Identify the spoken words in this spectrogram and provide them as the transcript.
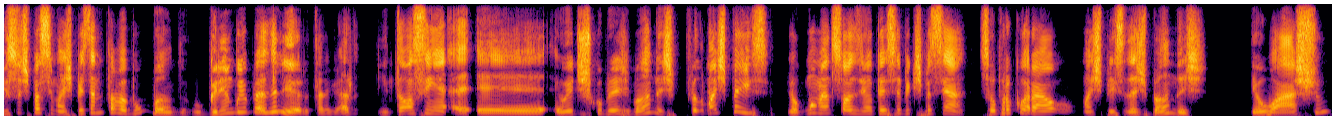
Isso, tipo assim, o MySpace ainda tava bombando. O gringo e o brasileiro, tá ligado? Então, assim, é, é, eu ia descobrir as bandas pelo MySpace. Em algum momento, sozinho, eu percebi que, tipo assim, ah, se eu procurar o MySpace das bandas, eu acho,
